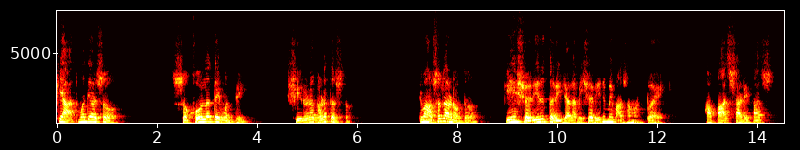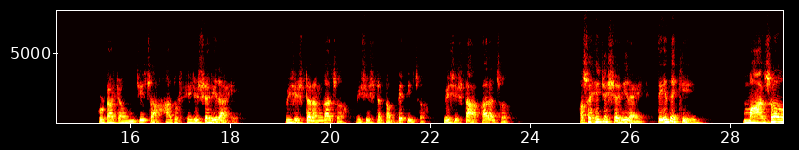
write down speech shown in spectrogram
की आतमध्ये असं सखोलतेमध्ये शिरणं घडत असतं. तेव्हा असं जाणवतं की हे शरीर तरी ज्याला मी शरीर मी माझं म्हणतोय हा पाच साडेपाच फुटाच्या उंचीचा हा जो हे जे शरीर आहे विशिष्ट रंगाचं विशिष्ट तब्येतीचं विशिष्ट आकाराचं असं हे जे शरीर आहे ते देखील माझं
